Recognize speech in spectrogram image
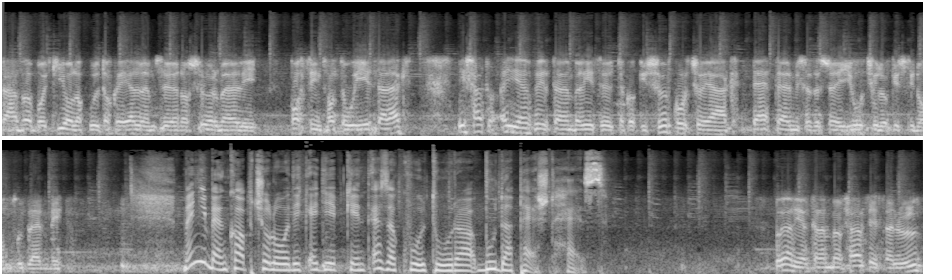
században, hogy kialakultak a jellemzően a sör mellé passzintható ételek, és hát ilyen értelemben létrejöttek a kis sörkorcsolyák, de természetesen jó csillog is finom tud lenni. Mennyiben kapcsolódik egyébként ez a kultúra Budapesthez? olyan értelemben feltétlenül,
